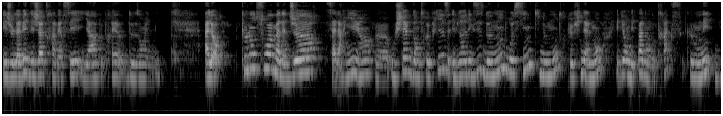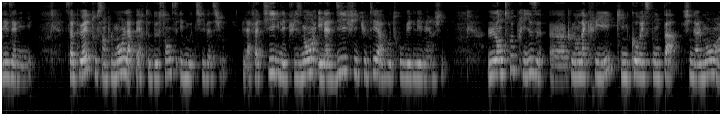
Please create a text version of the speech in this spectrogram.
Et je l'avais déjà traversé il y a à peu près euh, deux ans et demi. Alors, que l'on soit manager, salarié hein, euh, ou chef d'entreprise, eh il existe de nombreux signes qui nous montrent que finalement, eh on n'est pas dans notre axe, que l'on est désaligné. Ça peut être tout simplement la perte de sens et de motivation, la fatigue, l'épuisement et la difficulté à retrouver de l'énergie. L'entreprise euh, que l'on a créée qui ne correspond pas finalement euh,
